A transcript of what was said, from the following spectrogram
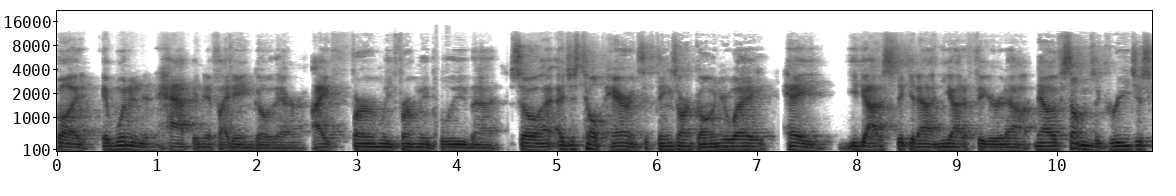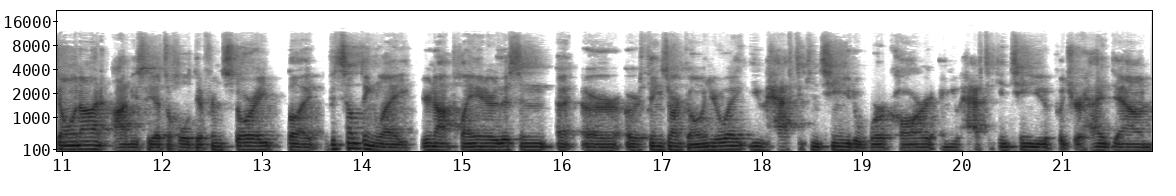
but it wouldn't have happened if I didn't go there. I firmly, firmly believe that. So I, I just tell parents if things aren't going your way, hey, you got to stick it out and you got to figure it out. Now, if something's egregious going on, obviously that's a whole different story. But if it's something like you're not playing or this and uh, or, or things aren't going your way, you have to continue to work hard and you have to continue to put your head down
